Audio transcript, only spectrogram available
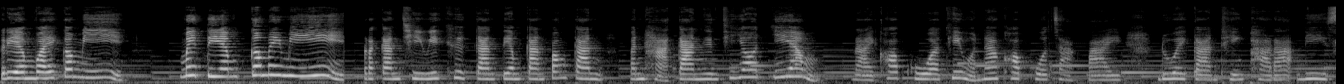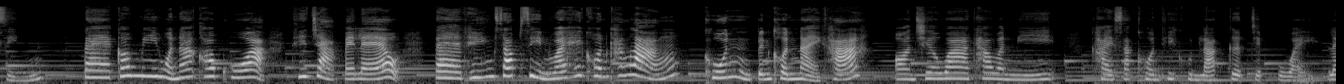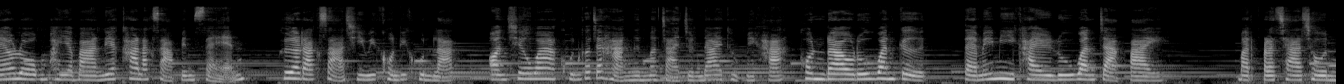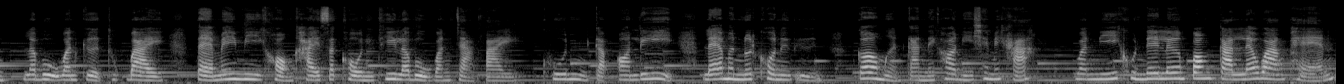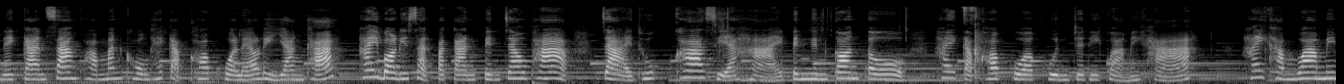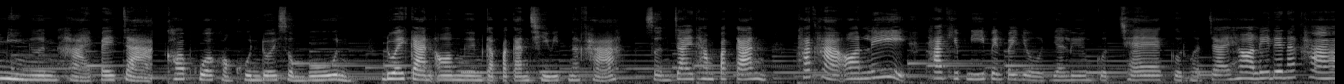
เตรียมไว้ก็มี ไม่เตรียมก็ไม่มี ประกันชีวิตคือการเตรียมการป้องกัน ปัญหาการเงินที่ยอดเยี่ยม รายครอบครัวที่หัวหน้าครอบครัวจากไป ด้วยการทิ้งภาระหนี้สิน แต่ก็มีหัวหน้าครอบครัวที่จากไปแล้ว แต่ทิ้งทรัพย์สินไว้ให้คนข้างหลัง คุณเป็นคนไหนคะออนเชื่อว่าถ้าวันนี้ใครสักคนที่คุณรักเกิดเจ็บป่วย แล้วโรงพยาบาลเรียกค่ารักษาเป็นแสน พื่อรักษาชีวิตคนที่คุณรัก ออนเชื่อว่าคุณก็จะหาเงินมาจ่ายจนได้ถูกไหมคะ คนเรารู้วันเกิด แต่ไม่มีใครรู้วันจากไป บัตรประชาชน ระบุวันเกิดทุกใบ แต่ไม่มีของใครสักคนที่ระบุวันจากไป คุณกับออนลี่ และมนุษย์คนอื่นๆ ก็เหมือนกันในข้อนี้ใช่ไหมคะ วันนี้คุณได้เริ่มป้องกันและวางแผนในการสร้างความมั่นคงให้กับครอบครัวแล้วหรือยังคะ ให้บริษัทประกันเป็นเจ้าภาพ จ่ายทุกค่าเสียหายเป็นเงินก้อนโต ให้กับครอบครัวคุณจะดีกว่าไหมคะ ให้คำว่าไม่มีเงินหายไปจากครอบครัวของคุณโดยสมบูรณ์ ด้วยการออมเงินกับประกันชีวิตนะคะ สนใจทำประกันทักหาออนลี่ ถ้าคลิปนี้เป็นประโยชน์อย่าลืมกดแชร์ กดหัวใจให้ออนลี่ด้วยนะคะ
